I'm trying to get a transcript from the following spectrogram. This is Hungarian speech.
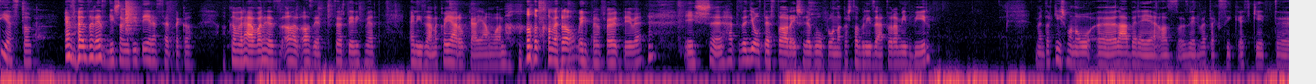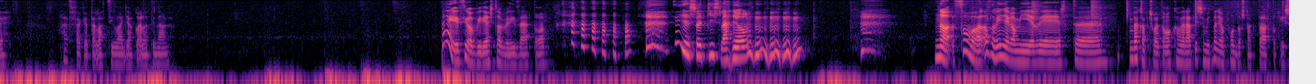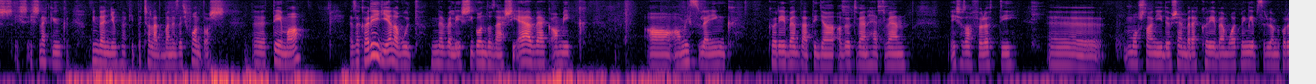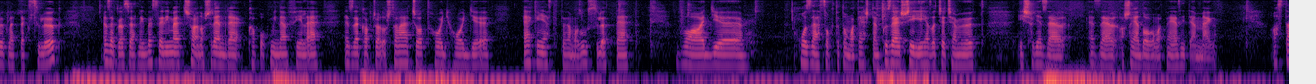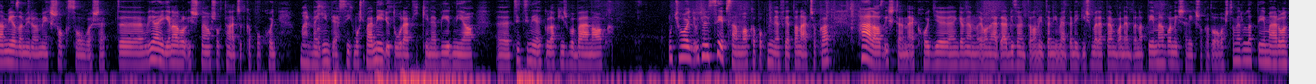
Sziasztok! Ez, ez a rezgés, amit itt érezhettek a, a kamerában, ez azért történik, mert Elizának a járókáján van a kamera éppen föltéve, és eh, hát ez egy jó teszt arra is, hogy a GoPro-nak a stabilizátora mit bír, mert a kismanó eh, lábereje az azért betegszik egy-két, eh, hát fekete lacival gyakorlatilag. Egész jól bírja stabilizátor. Ügyes vagy, kislányom. Na, szóval az a lényeg, amiért bekapcsoltam a kamerát, és amit nagyon fontosnak tartok, és, és, és nekünk, mindannyiunknak itt a családban ez egy fontos téma, ezek a régi elavult nevelési, gondozási elvek, amik a, a mi szüleink körében, tehát így az 50-70 és az a fölötti ö, mostani idős emberek körében volt még népszerű, amikor ők lettek szülők. Ezekről szeretnék beszélni, mert sajnos rendre kapok mindenféle ezzel kapcsolatos tanácsot, hogy, hogy elkényeztetem az úszülöttet, vagy hozzászoktatom a testem közelségéhez a csecsemőt, és hogy ezzel, ezzel a saját dolgomat nehezítem meg. Aztán mi az, amiről még sok szó esett? Ja igen, arról is nagyon sok tanácsot kapok, hogy már megint eszik, most már 4-5 órát ki kéne bírnia cici nélkül a kisbabának. Úgyhogy, úgyhogy szép számmal kapok mindenféle tanácsokat. Hála az Istennek, hogy engem nem nagyon lehet elbizonytalanítani, mert elég ismeretem van ebben a témában, és elég sokat olvastam erről a témáról,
